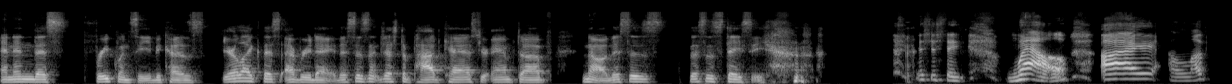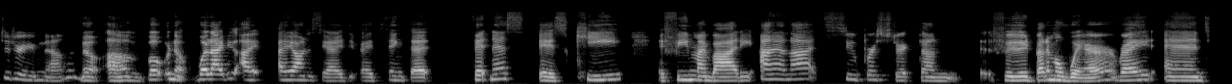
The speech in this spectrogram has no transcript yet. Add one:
and in this frequency because you're like this every day. This isn't just a podcast, you're amped up. No, this is this is Stacey. this is Stacey. Well, I love to dream now. No, um, but no, what I do, I I honestly I do I think that fitness is key. I feed my body. I'm not super strict on food, but I'm aware, right? And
